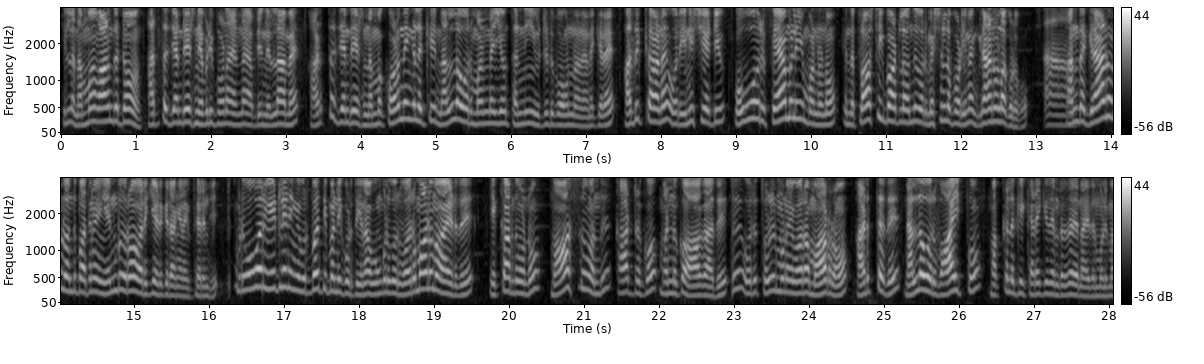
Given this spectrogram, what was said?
இல்லை நம்ம வாழ்ந்துட்டோம். அடுத்த ஜென்ரேஷன் எப்படி போனால் என்ன அப்படின்னு இல்லாமல் அடுத்த ஜென்ரேஷன் நம்ம குழந்தைங்களுக்கு நல்ல ஒரு மண்ணையும் தண்ணியும் விட்டுட்டு போகணும்னு நான் நினைக்கிறேன். அதுக்கான ஒரு இனிஷியேட்டிவ் ஒவ்வொரு ஃபேமிலியும் பண்ணணும். இந்த பிளாஸ்டிக் பாட்டில் வந்து ஒரு மிஷினில் போட்டிங்கன்னா கிரானுலாக கொடுக்கும். அந்த கிரானுல் வந்து பார்த்தீங்கன்னா எண்பது ரூபா வரைக்கும் எடுக்கிறாங்க எனக்கு தெரிஞ்சு. இப்படி ஒவ்வொரு வீட்லையும் நீங்கள் உற்பத்தி பண்ணி கொடுத்தீங்கன்னா உங்களுக்கு ஒரு வருமானமும் ஆயிடுது. எக்கார்ந்து கொண்டும் மாசும் வந்து காற்றுக்கோ மண்ணுக்கோ ஆகாது. இது ஒரு தொழில் முனைவோராக மாறுறோம். அடுத்தது நல்ல ஒரு வாய்ப்பும் மக்களுக்கு கிடைக்குதுன்றதை நான் இதன் மூலியமா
